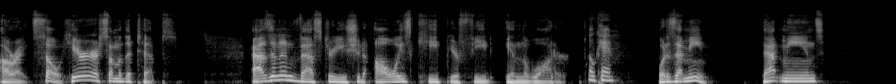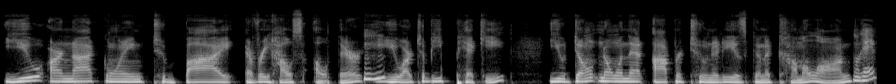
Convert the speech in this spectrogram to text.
All right. So here are some of the tips. As an investor, you should always keep your feet in the water. Okay. What does that mean? That means you are not going to buy every house out there. Mm-hmm. You are to be picky. You don't know when that opportunity is going to come along. Okay.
